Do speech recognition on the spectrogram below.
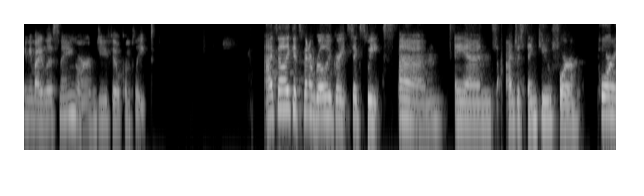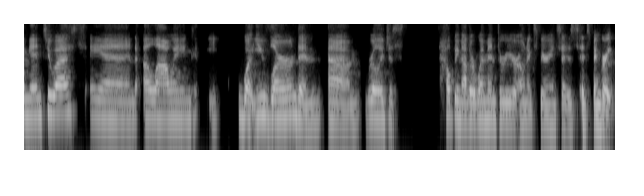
anybody listening, or do you feel complete? I feel like it's been a really great six weeks. Um, and I just thank you for pouring into us and allowing what you've learned and um, really just helping other women through your own experiences. It's been great.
